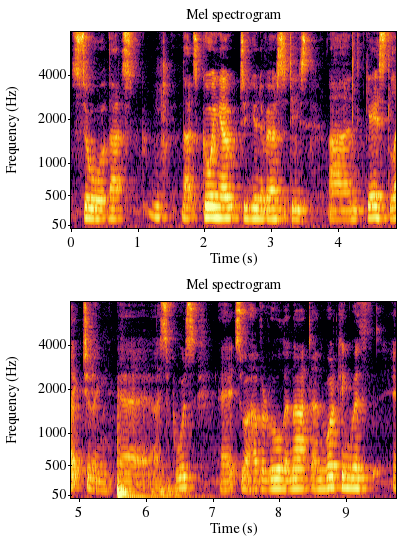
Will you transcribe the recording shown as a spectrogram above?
so that's that's going out to universities and guest lecturing, uh, I suppose. Uh, so I have a role in that and working with uh,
